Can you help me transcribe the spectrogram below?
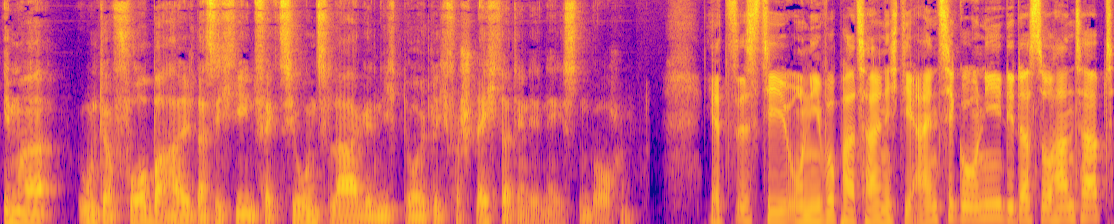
immer unter Vorbehalt, dass sich die Infektionslage nicht deutlich verschlechtert in den nächsten Wochen. Jetzt ist die Uni Wuppertal nicht die einzige Uni, die das so handhabt.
